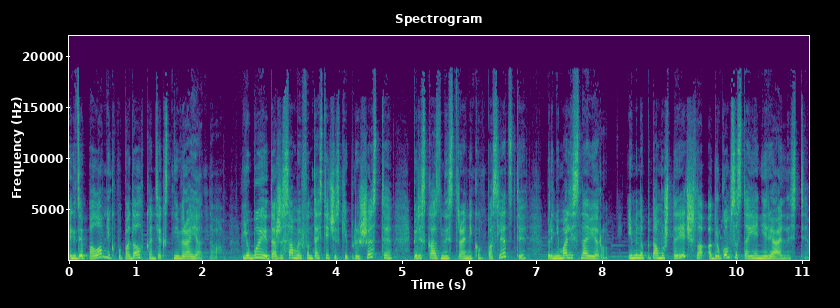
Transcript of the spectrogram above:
и где паломник попадал в контекст невероятного. Любые, даже самые фантастические происшествия, пересказанные странником впоследствии, принимались на веру, именно потому что речь шла о другом состоянии реальности.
